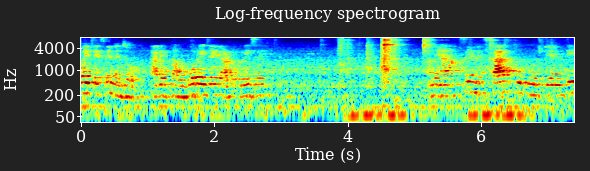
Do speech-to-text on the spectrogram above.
તોય તે છે ને જો આ રીતના ઊભો રહી જાય આડો રહી જાય. અને આ છે ને સાત ફૂટનું સ્ટેન્ડ છે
